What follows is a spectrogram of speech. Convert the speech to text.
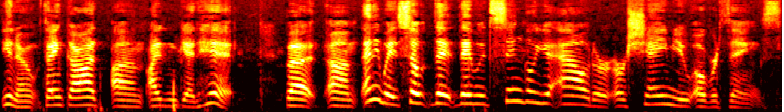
you know, thank God um, I didn't get hit. But um, anyway, so they they would single you out or, or shame you over things.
